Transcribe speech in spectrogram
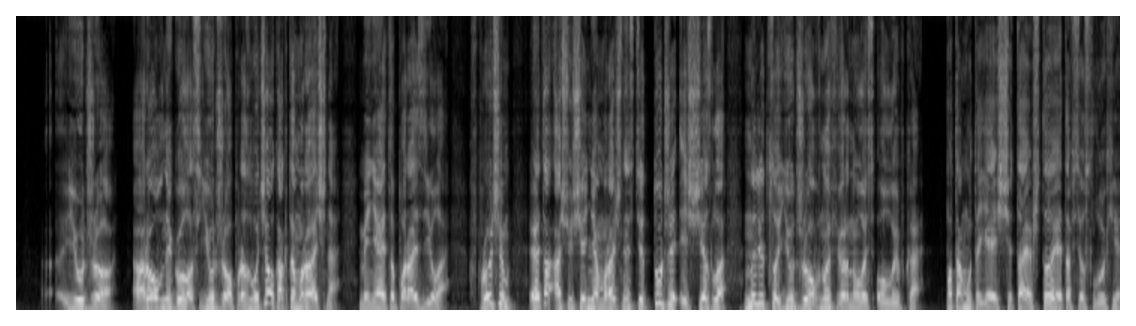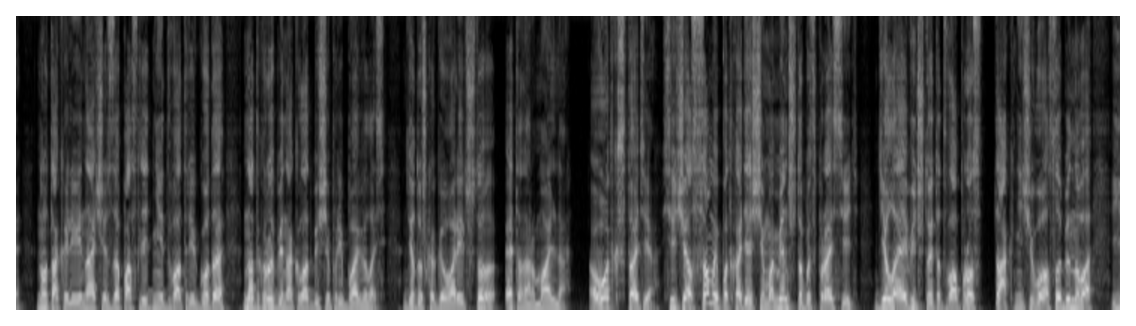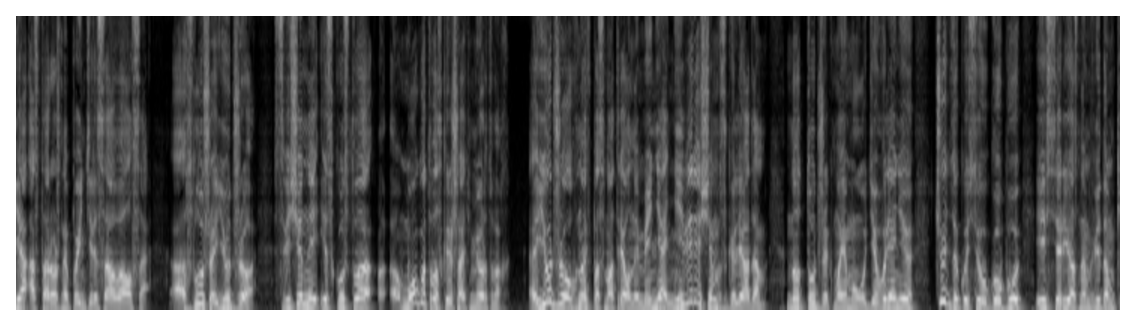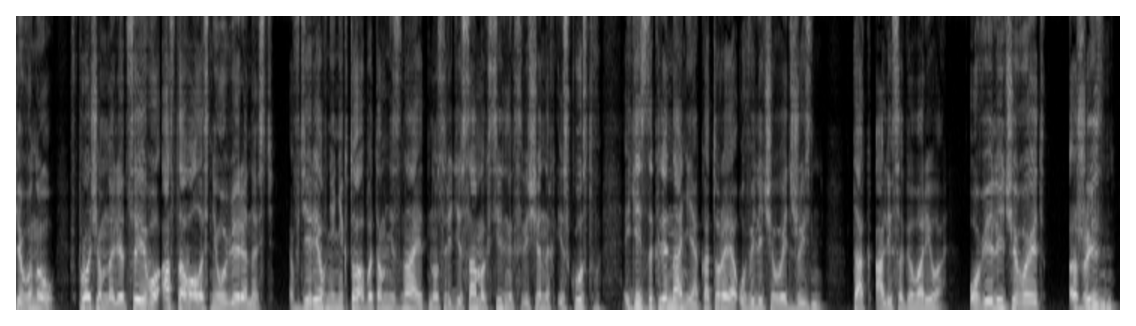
Юджо. Ровный голос Юджо прозвучал как-то мрачно. Меня это поразило. Впрочем, это ощущение мрачности тут же исчезло, на лицо Юджио вновь вернулась улыбка. Потому-то я и считаю, что это все слухи. Но так или иначе, за последние 2-3 года надгробий на кладбище прибавилось. Дедушка говорит, что это нормально. Вот, кстати, сейчас самый подходящий момент, чтобы спросить. Делая вид, что этот вопрос так, ничего особенного, я осторожно поинтересовался. «А, «Слушай, Юджо, священные искусства э, могут воскрешать мертвых?» Юджио вновь посмотрел на меня неверящим взглядом, но тут же, к моему удивлению, чуть закусил губу и с серьезным видом кивнул. Впрочем, на лице его оставалась неуверенность. В деревне никто об этом не знает, но среди самых сильных священных искусств есть заклинание, которое увеличивает жизнь. Так Алиса говорила. «Увеличивает жизнь?»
